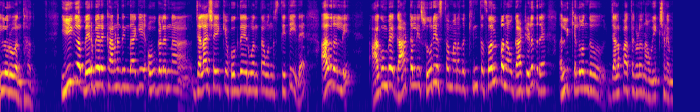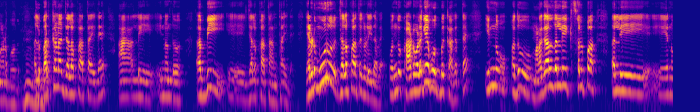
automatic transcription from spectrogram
ಇಲ್ಲಿರುವಂತಹದ್ದು. ಈಗ ಬೇರೆ ಬೇರೆ ಕಾರಣದಿಂದಾಗಿ ಅವುಗಳನ್ನು ಜಲಾಶಯಕ್ಕೆ ಹೋಗದೇ ಇರುವಂಥ ಒಂದು ಸ್ಥಿತಿ ಇದೆ. ಅದರಲ್ಲಿ ಆಗುಂಬೆ ಘಾಟಲ್ಲಿ ಸೂರ್ಯಾಸ್ತಮಾನದಕ್ಕಿಂತ ಸ್ವಲ್ಪ ನಾವು ಘಾಟ್ ಇಳಿದ್ರೆ ಅಲ್ಲಿ ಕೆಲವೊಂದು ಜಲಪಾತಗಳು ನಾವು ವೀಕ್ಷಣೆ ಮಾಡಬಹುದು. ಅಲ್ಲಿ ಬರ್ಕಣ ಜಲಪಾತ ಇದೆ ಅಲ್ಲಿ ಇನ್ನೊಂದು ಅಬ್ಬಿ ಜಲಪಾತ ಅಂತ ಇದೆ. ಎರಡು ಮೂರು ಜಲಪಾತಗಳು ಇದ್ದಾವೆ ಒಂದು ಕಾಡೊಳಗೆ ಹೋಗಬೇಕಾಗತ್ತೆ. ಇನ್ನು ಅದು ಮಳೆಗಾಲದಲ್ಲಿ ಸ್ವಲ್ಪ ಅಲ್ಲಿ ಏನು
